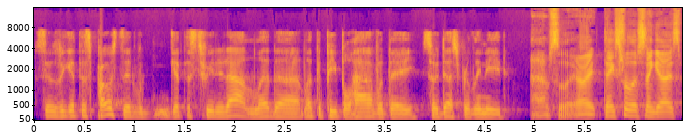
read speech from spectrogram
as soon as we get this posted, we can get this tweeted out and let uh, let the people have what they so desperately need. Absolutely. All right. Thanks for listening, guys.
